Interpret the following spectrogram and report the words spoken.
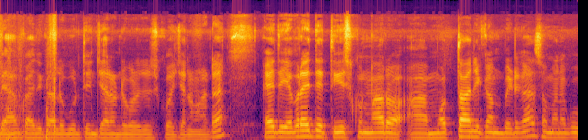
బ్యాంకు అధికారులు గుర్తించారంటూ కూడా చూసుకోవచ్చు అనమాట అయితే ఎవరైతే తీసుకున్నారో ఆ మొత్తాన్ని కంప్లీట్గా సో మనకు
